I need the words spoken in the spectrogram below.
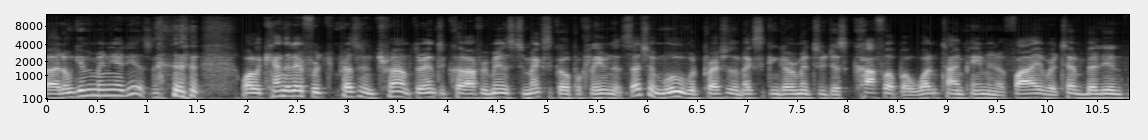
Uh, don't give him any ideas. While a candidate for President Trump threatened to cut off remittances to Mexico, proclaiming that such a move would pressure the Mexican government to just cough up a one-time payment of five or ten billion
